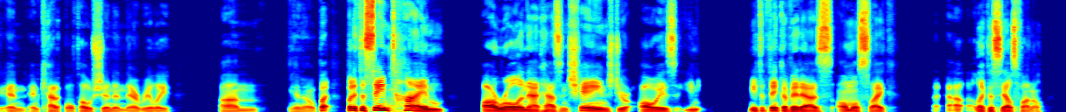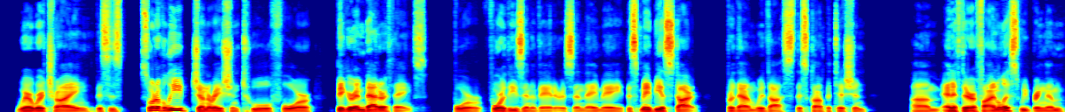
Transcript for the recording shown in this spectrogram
and and Katapult Ocean, and they're really, um, you know, but but at the same time, our role in that hasn't changed. You're always you need to think of it as almost like uh, like a sales funnel, where we're trying. This is sort of a lead generation tool for bigger and better things for for these innovators, and they may this may be a start for them with us this competition. Um, and if they're a finalist, we bring them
